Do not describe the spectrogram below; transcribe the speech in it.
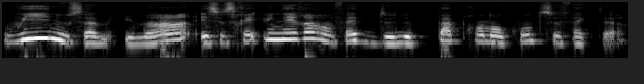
Oui, nous sommes humains et ce serait une erreur en fait de ne pas prendre en compte ce facteur.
